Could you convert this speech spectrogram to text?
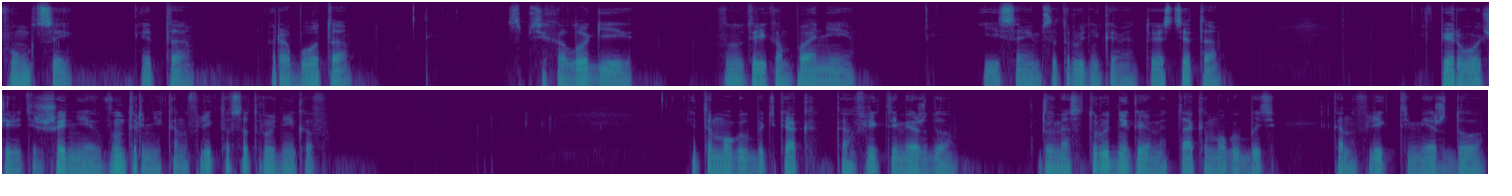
функций — это работа с психологией внутри компании и самим сотрудниками. То есть это в первую очередь решение внутренних конфликтов сотрудников, Это могут быть как конфликты между двумя сотрудниками, так и могут быть конфликты между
